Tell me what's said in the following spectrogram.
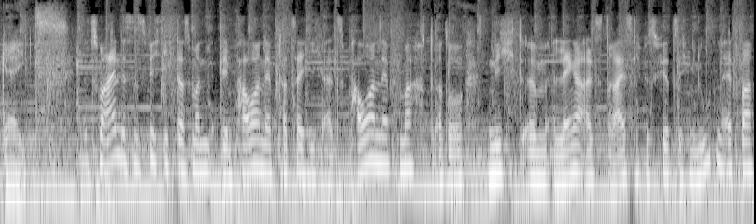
geht's. Zum einen ist es wichtig, dass man den Powernap tatsächlich als Powernap macht, also nicht ähm, länger als 30 bis 40 Minuten etwa.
